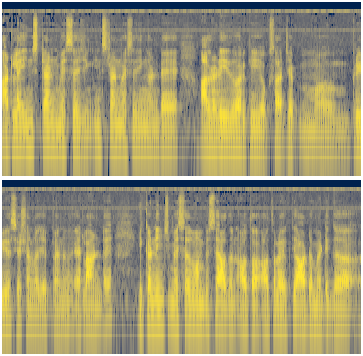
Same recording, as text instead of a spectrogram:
అట్లా ఇన్స్టెంట్ మెసేజింగ్ ఇన్స్టెంట్ మెసేజింగ్ అంటే ఆల్రెడీ ఇదివరకు ఒకసారి చెప్ ప్రీవియస్ సెషన్లో చెప్పాను. ఎట్లా అంటే ఇక్కడ నుంచి మెసేజ్ పంపిస్తే అతను అవత అవతల వ్యక్తి ఆటోమేటిక్గా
